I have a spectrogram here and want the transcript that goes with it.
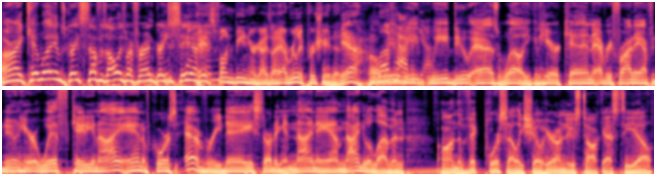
All right, Ken Williams, great stuff as always, my friend. Great Thanks, to see you. Hey, it's fun being here, guys. I, I really appreciate it. Yeah, oh, Love we, having we, ya. we do as well. You can hear Ken every Friday afternoon here with Katie and I, and of course every day starting at 9 a.m., 9 to 11 on the Vic Porcelli Show here on News Talk STL.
